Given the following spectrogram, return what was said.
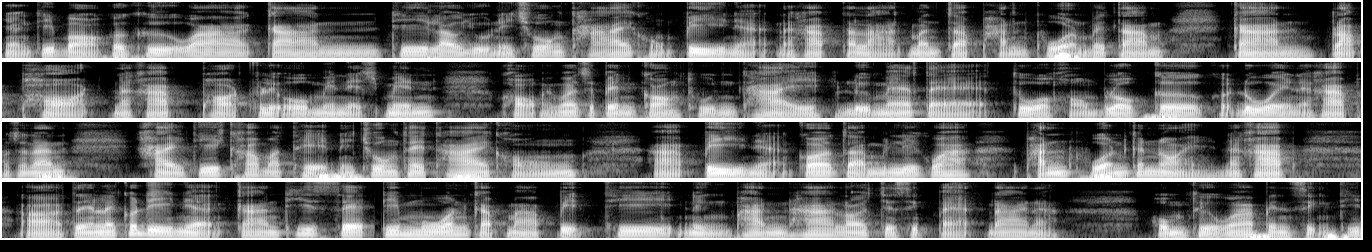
อย่างที่บอกก็คือว่าการที่เราอยู่ในช่วงท้ายของปีเนี่ยนะครับตลาดมันจะผันผวนไปตามการปรับพอร์ตนะครับ portfolio management ของไม่ว่าจะเป็นกองทุนไทย หรือแม้แต่ตัวของโบรกเกอร์ก็ด้วยนะครับ เพราะฉะนั้นใครที่เข้ามาเทรดในช่วงท้ายๆของอปีเนี่ยก็จะไม่เรียกว่าผันผวนกันหน่อยนะครับ แต่อย่างไรก็ดีเนี่ยการที่เซตที่ม้วนกลับมาปิดที่ 1,578 ได้นะผมถือว่าเป็นสิ่งที่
